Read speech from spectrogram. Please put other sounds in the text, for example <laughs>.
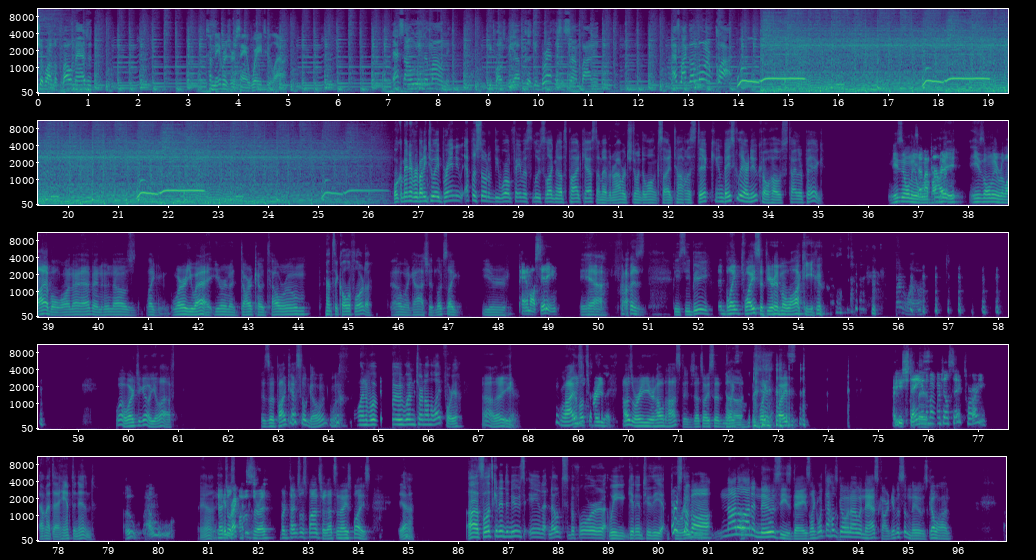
They didn't trip off the floor mats. Some neighbors are saying way too loud. That's only in the morning. You supposed to be up cooking breakfast or somebody. That's like an alarm clock. Welcome in, everybody, to a brand new episode of the world famous Loose Lug Nuts podcast. I'm Evan Roberts, joined alongside Thomas Dick, and basically our new co-host Tyler Pig. He's the only Is that my one. He's the only reliable one. Uh, Evan, who knows? Like, where are you at? You're in a dark hotel room. Pensacola, Florida. Oh my gosh, it looks like you're. Panama City. Yeah, <laughs> I was PCB. blink twice if you're in Milwaukee. <laughs> <laughs> Whoa, where'd you go? You left. Is the podcast still going? <laughs> When when, when turn on the light for you? Oh, there you go. Well, I was, Motel worried. I was worried you're held hostage. That's why I said No. blink <laughs> twice. Are you staying in the Motel Six? Where are you? I'm at the Hampton Inn. Oh, Oh, Yeah, potential sponsor. Potential sponsor. That's a nice place. yeah. Uh, so let's get into news and notes before we get into the First of all, not a Oh. lot of news these days. Like, what the hell's going on with NASCAR? Give us some news. Go on.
